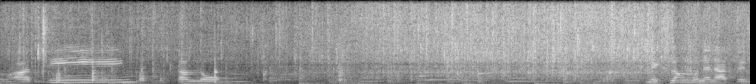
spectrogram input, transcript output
yung ating talong. Mix lang muna natin.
